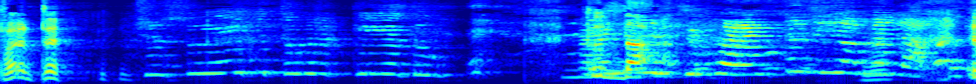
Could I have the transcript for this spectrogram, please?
ਪਟ ਚੁਸੂਏ ਕਿ ਤੂੰ ਰੱਖੀ ਹੈ ਤੂੰ। ਤੂੰ ਦਾ ਪੈਂਟ ਦੀ ਉਹਨੇ ਲੱਭ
